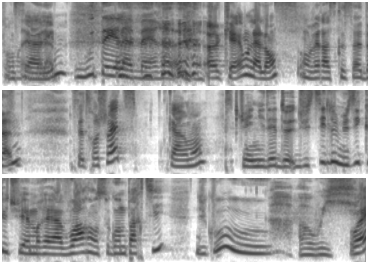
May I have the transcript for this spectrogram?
pensez à Rim. Bouteille à la mer. ok, on la lance, on verra ce que ça donne. C'est trop chouette. Carrément. Tu as une idée du style de musique que tu aimerais avoir en seconde partie, du coup Ah oui. Ouais?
